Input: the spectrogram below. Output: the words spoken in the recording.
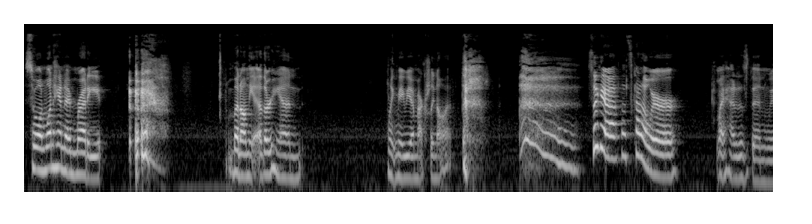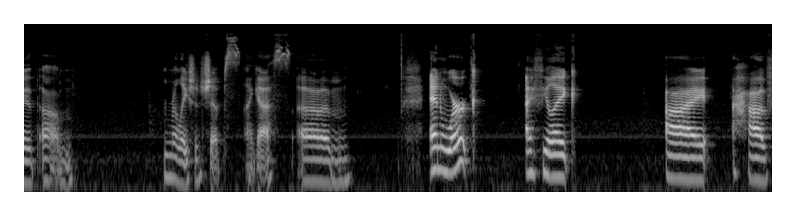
So, on one hand, I'm ready, but on the other hand, like maybe I'm actually not. so, yeah, that's kind of where my head has been with um, relationships, I guess. Um, and work, I feel like I have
